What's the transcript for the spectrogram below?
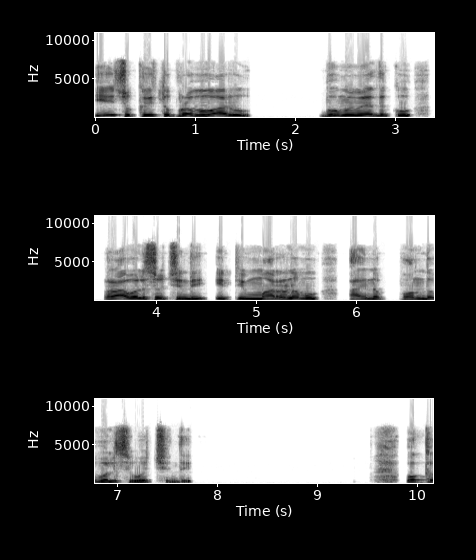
యేసుక్రీస్తు ప్రభువారు భూమి మీదకు రావలసి వచ్చింది. ఇట్టి మరణము ఆయన పొందవలసి వచ్చింది. ఒక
